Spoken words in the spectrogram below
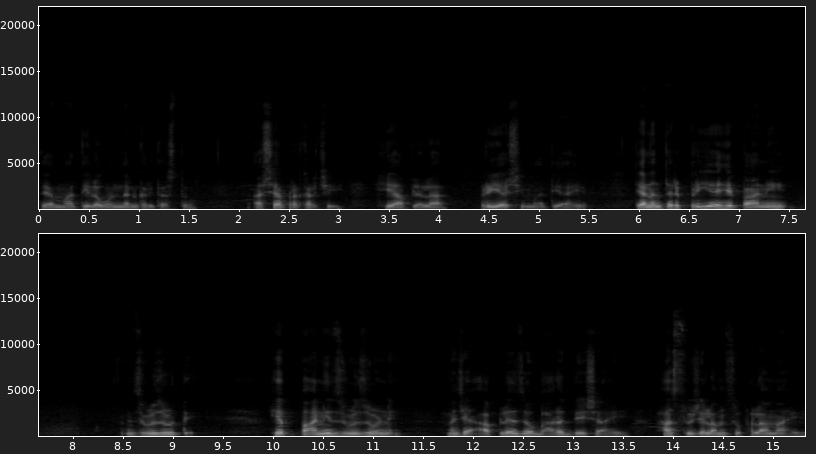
त्या मातीला वंदन करीत असतो. अशा प्रकारची ही आपल्याला प्रिय अशी माती आहे. त्यानंतर प्रिय हे पाणी झुळझुळते. हे पाणी झुळझुळणे म्हणजे आपले जो भारत देश आहे हा सुजलाम सुफलाम आहे.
